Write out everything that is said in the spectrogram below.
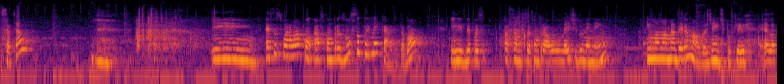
Tchau, tchau. E essas foram as compras no supermercado, tá bom? E depois passamos para comprar o leite do neném e uma mamadeira nova, gente, porque ela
